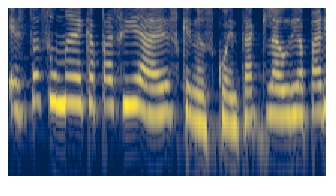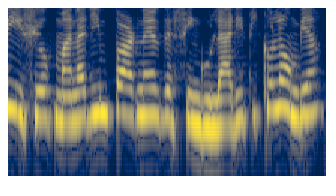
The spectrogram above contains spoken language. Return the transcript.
Esta suma de capacidades que nos cuenta Claudia Paricio, Managing Partner de Singularity Colombia,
